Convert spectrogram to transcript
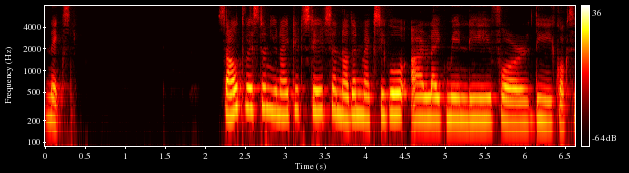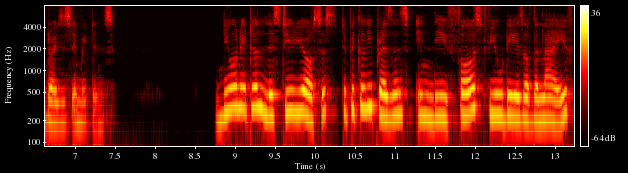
Next. Southwestern united states and northern mexico are like mainly for the coccidioides imitans neonatal listeriosis typically presents in the first few days of the life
